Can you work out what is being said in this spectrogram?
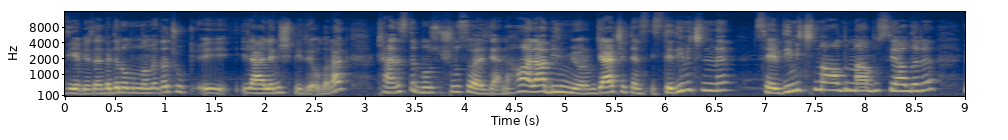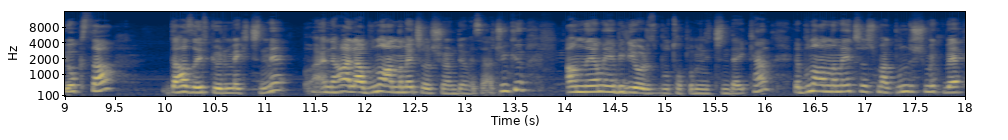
diyebiliriz. Yani beden olumlamada çok e, ilerlemiş biri olarak. Kendisi de bunu şunu söyledi yani hala bilmiyorum. Gerçekten istediğim için mi? Sevdiğim için mi aldım ben bu siyahları? Yoksa daha zayıf görünmek için mi? Hani hala bunu anlamaya çalışıyorum diyor mesela. Çünkü anlayamayabiliyoruz bu toplumun içindeyken. Ve bunu anlamaya çalışmak, bunu düşünmek ve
